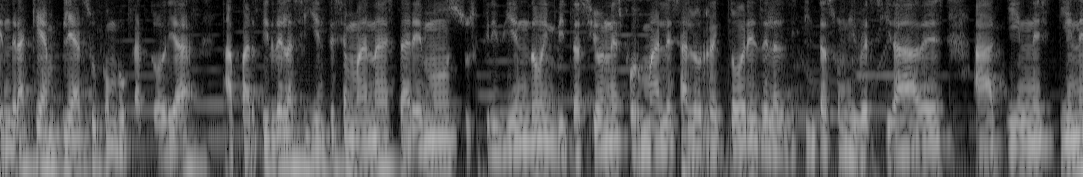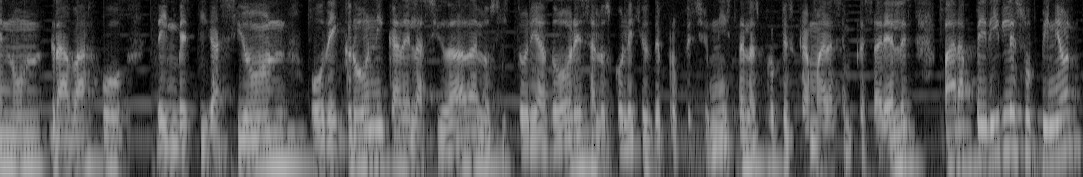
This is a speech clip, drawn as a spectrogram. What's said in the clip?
tendrá que ampliar su convocatoria. A partir de la siguiente semana estaremos suscribiendo invitaciones formales a los rectores de las distintas universidades, a quienes tienen un trabajo de investigación o de crónica de la ciudad, a los historiadores, a los colegios de profesionistas, las propias cámaras empresariales, para pedirles su opinión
